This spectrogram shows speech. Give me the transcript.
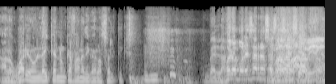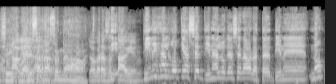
A los Warriors, un Lakers nunca es fanático de los Celtics. ¿Verdad? Pero por esa razón nada más. bien, Sí, por bien. esa razón nada más. No, pero eso está bien. ¿Tienes algo que hacer? ¿Tienes algo que hacer ahora? ¿Tienes... No,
